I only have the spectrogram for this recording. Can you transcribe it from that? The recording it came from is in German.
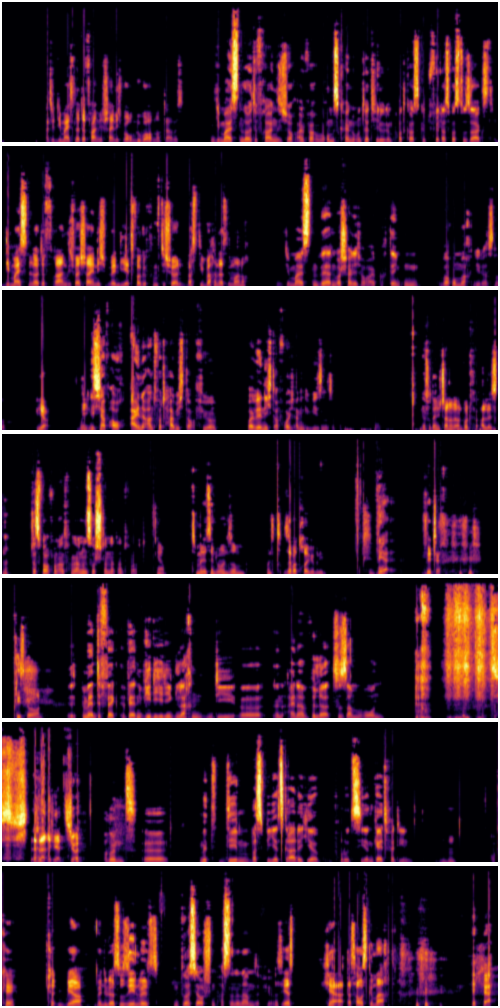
Also die meisten Leute fragen wahrscheinlich, warum du überhaupt noch da bist. Die meisten Leute fragen sich auch einfach, warum es keine Untertitel im Podcast gibt für das, was du sagst. Die meisten Leute fragen sich wahrscheinlich, wenn die jetzt Folge 50 hören, was, die machen das immer noch? Die meisten werden wahrscheinlich auch einfach denken, warum machen die das noch? Ja. Ich habe auch eine Antwort habe ich dafür, weil wir nicht auf euch angewiesen sind. Das war deine Standardantwort für alles, ne? Das war von Anfang an unsere Standardantwort. Zumindest sind wir unserem, uns selber treu geblieben. Wer, Bitte. Please go on. Im Endeffekt werden wir diejenigen lachen, die äh, in einer Villa zusammen wohnen da lache ich jetzt schon. und äh, mit dem, was wir jetzt gerade hier produzieren, Geld verdienen. Mhm. Okay. Ja, wenn du das so sehen willst, Und du hast ja auch schon passende Namen dafür. das erst, ja, das Haus gemacht. ja.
